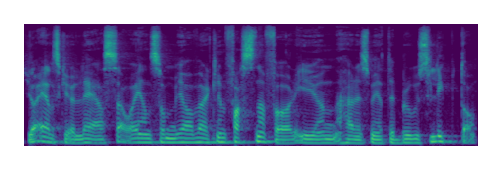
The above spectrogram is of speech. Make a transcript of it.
jag älskar ju att läsa och en som jag verkligen fastnar för är ju en herre som heter Bruce Lipton.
